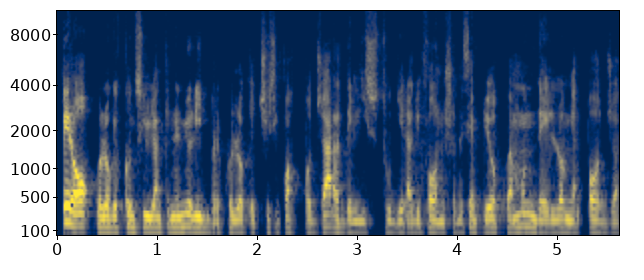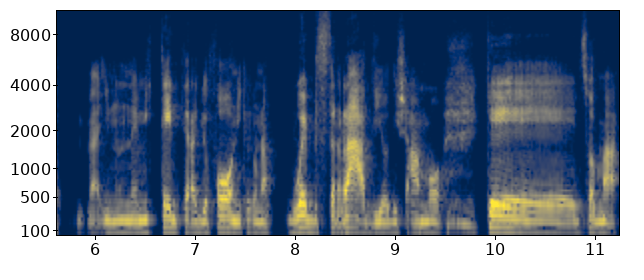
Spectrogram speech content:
Però quello che consiglio anche nel mio libro è quello che ci si può appoggiare a degli studi radiofonici. Ad esempio, io qui a Mondello mi appoggio in un'emittente radiofonica, una web radio, diciamo, che insomma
